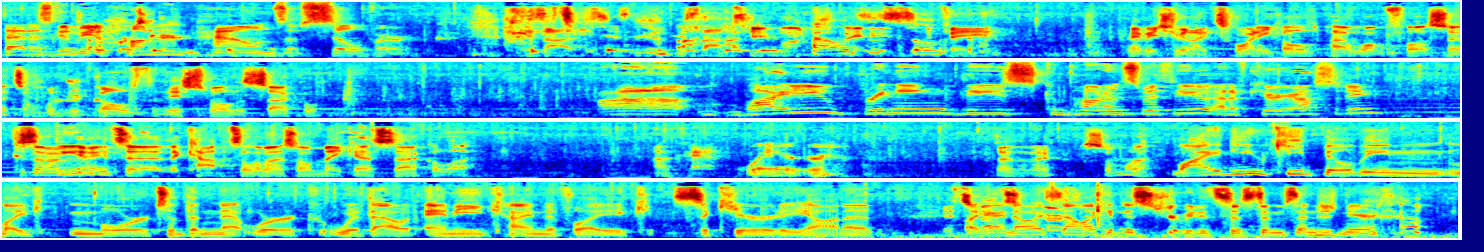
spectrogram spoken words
That is going to be 100 pounds of silver. Is that, is, is that too much? pounds Maybe of it, should silver. be, maybe it should be like 20 gold per one foot, so it's 100 gold for this smaller circle. Uh, why are you bringing these components with you out of curiosity? Because if I'm you- going to the capital, I might as well make a circular. Okay. Where? I don't know, somewhere. Why do you keep building like more to the network without any kind of like security on it? It's like I know I sound like a distributed systems engineer now.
